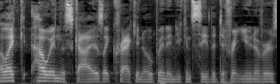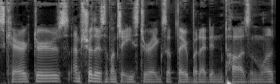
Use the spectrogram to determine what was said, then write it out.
I like how in the sky is like cracking open and you can see the different universe characters. I'm sure there's a bunch of Easter eggs up there, but I didn't pause and look.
